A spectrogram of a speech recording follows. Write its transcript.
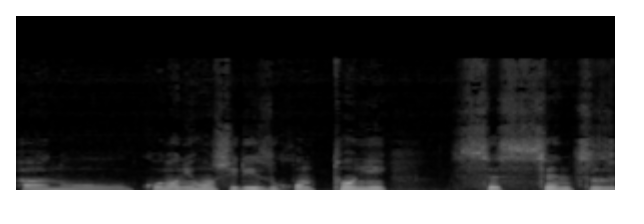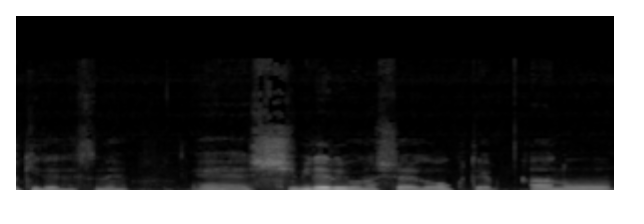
あのー、この日本シリーズ本当に接戦続きでですね、えー、痺れるような試合が多くて、あの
